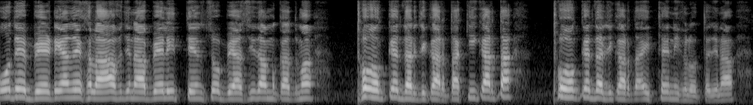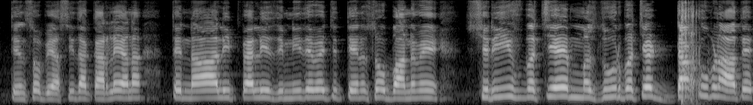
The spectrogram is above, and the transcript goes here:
ਉਹਦੇ ਬੇਟਿਆਂ ਦੇ ਖਿਲਾਫ ਜਨਾਬੇ ਅਲੀ 382 ਦਾ ਮੁਕੱਦਮਾ ਠੋਕ ਕੇ ਦਰਜ ਕਰਤਾ। ਕੀ ਕਰਤਾ? ਠੋਕ ਕੇ ਦਰਜ ਕਰਦਾ ਇੱਥੇ ਨਹੀਂ ਖਲੋਤੇ ਜਨਾਬ। 382 ਦਾ ਕਰ ਲਿਆ ਨਾ, ਤੇ ਨਾਲ ਹੀ ਪਹਿਲੀ ਜ਼ਿਮਨੀ ਦੇ ਵਿੱਚ 392 ਸ਼ਰੀਫ ਬੱਚੇ, ਮਜ਼ਦੂਰ ਬੱਚੇ ਡਾਕੂ ਬਣਾਤੇ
